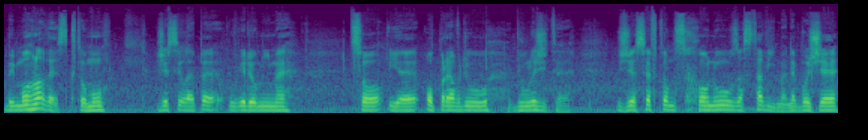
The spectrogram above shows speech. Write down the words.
by mohla vést k tomu, že si lépe uvědomíme, co je opravdu důležité. Že se v tom schonu zastavíme, nebo že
